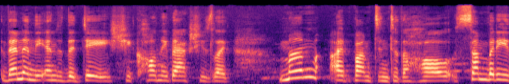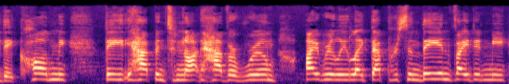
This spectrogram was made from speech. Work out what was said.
then and the end of the day, she called me back. She's like, Mom, I bumped into the hall. Somebody, they called me. They happened to not have a room. I really like that person. They invited me,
